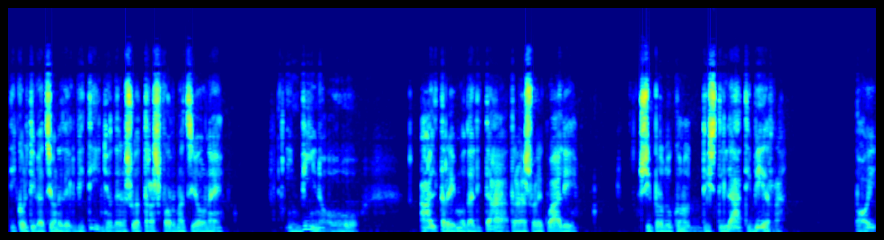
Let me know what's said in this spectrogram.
di coltivazione del vitigno, della sua trasformazione in vino o altre modalità attraverso le quali si producono distillati, birra, poi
